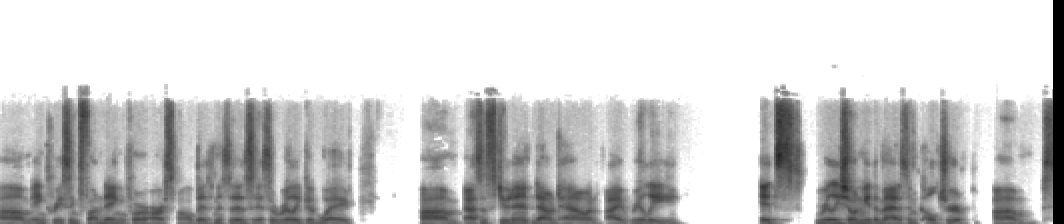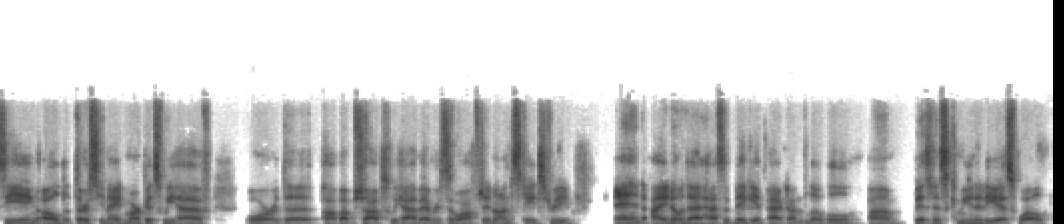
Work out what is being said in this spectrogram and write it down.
um, increasing funding for our small businesses is a really good way. Um, as a student downtown, I really, it's really shown me the Madison culture. Um, seeing all the Thursday night markets we have, or the pop-up shops we have every so often on State Street. And I know that has a big impact on the local um, business community as well.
